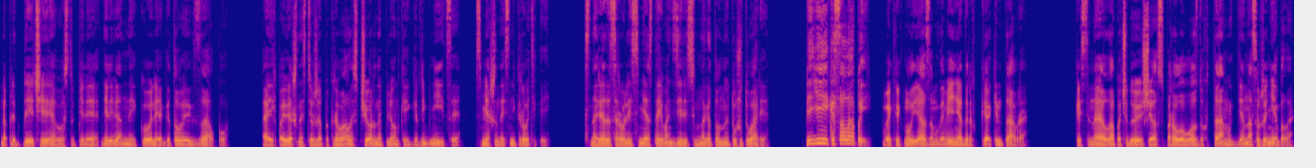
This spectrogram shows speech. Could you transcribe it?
На предплечье выступили деревянные коли, готовые к залпу, а их поверхность уже покрывалась черной пленкой грибницы, смешанной с некротикой. Снаряды сорвались с места и вонзились в многотонную тушу твари. «Беги, косолапый!» — выкрикнул я за мгновение до рывка кентавра. Костяная лапа чудовища спорола воздух там, где нас уже не было.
